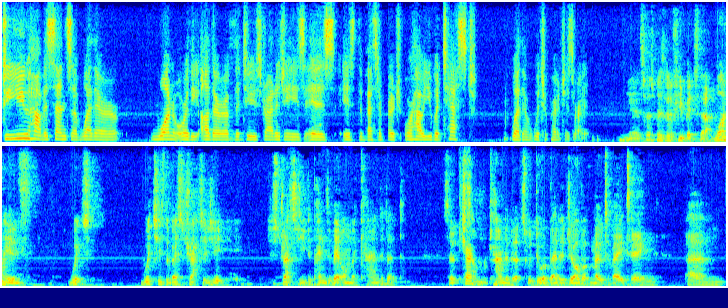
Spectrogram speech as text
do you have a sense of whether one or the other of the two strategies is is the best approach, or how you would test whether which approach is right. Yeah, so I suppose there are a few bits to that. One is which which is the best strategy. Strategy depends a bit on the candidate. So sure. some candidates would do a better job of motivating um,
